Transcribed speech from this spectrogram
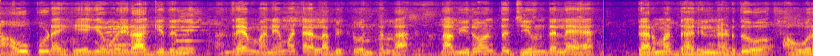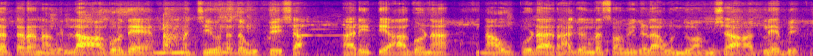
ನಾವು ಕೂಡ ಹೇಗೆ ವೈರಾಗ್ಯದಲ್ಲಿ. ಅಂದರೆ ಮನೆ ಮಠ ಎಲ್ಲ ಬಿಟ್ಟು ಅಂತಲ್ಲ, ನಾವು ಇರೋವಂಥ ಜೀವನದಲ್ಲೇ ಧರ್ಮದಾರಿಲಿ ನಡೆದು ಅವರ ಥರ ನಾವೆಲ್ಲ ಆಗೋದೇ ನಮ್ಮ ಜೀವನದ ಉದ್ದೇಶ. ಆ ರೀತಿ ಆಗೋಣ, ನಾವು ಕೂಡ ರಾಘವೇಂದ್ರ ಸ್ವಾಮಿಗಳ ಒಂದು ಅಂಶ ಆಗಲೇಬೇಕು.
